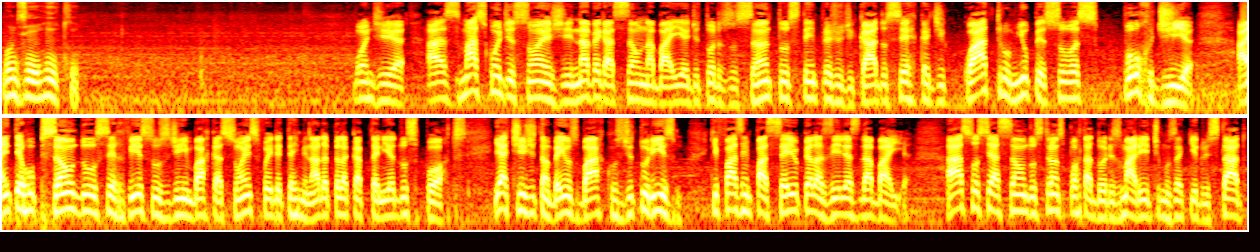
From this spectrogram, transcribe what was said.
Bom dia, Henrique. Bom dia. As más condições de navegação na Baía de Todos os Santos têm prejudicado cerca de 4 mil pessoas por dia. A interrupção dos serviços de embarcações foi determinada pela Capitania dos Portos e atinge também os barcos de turismo que fazem passeio pelas ilhas da Bahia. A Associação dos Transportadores Marítimos aqui do estado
